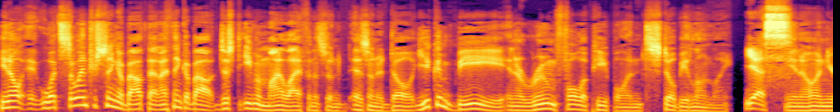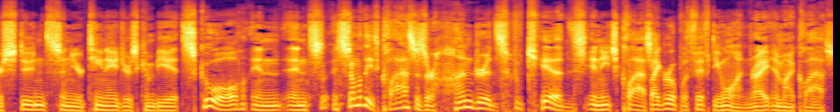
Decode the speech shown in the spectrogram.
You know, what's so interesting about that, and I think about just even my life as an, as an adult, you can be in a room full of people and still be lonely. Yes. You know, and your students and your teenagers can be at school, and and some of these classes are hundreds of kids in each class. I grew up with fifty one, right, in my class.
